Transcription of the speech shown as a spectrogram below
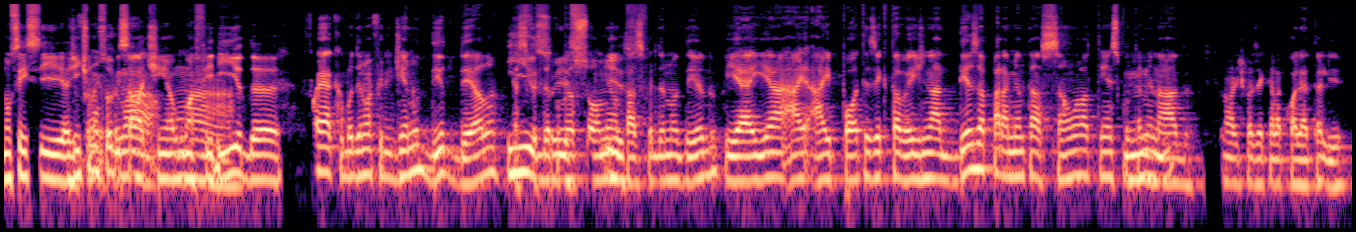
Não sei se. A gente foi, não soube se ela tinha alguma uma... ferida. Foi, acabou dando uma feridinha no dedo dela. Isso, essa ferida começou a aumentar essa ferida no dedo. E aí a, a, a, hipótese é que talvez na desaparamentação ela tenha se contaminado uhum. na hora de fazer aquela coleta ali.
